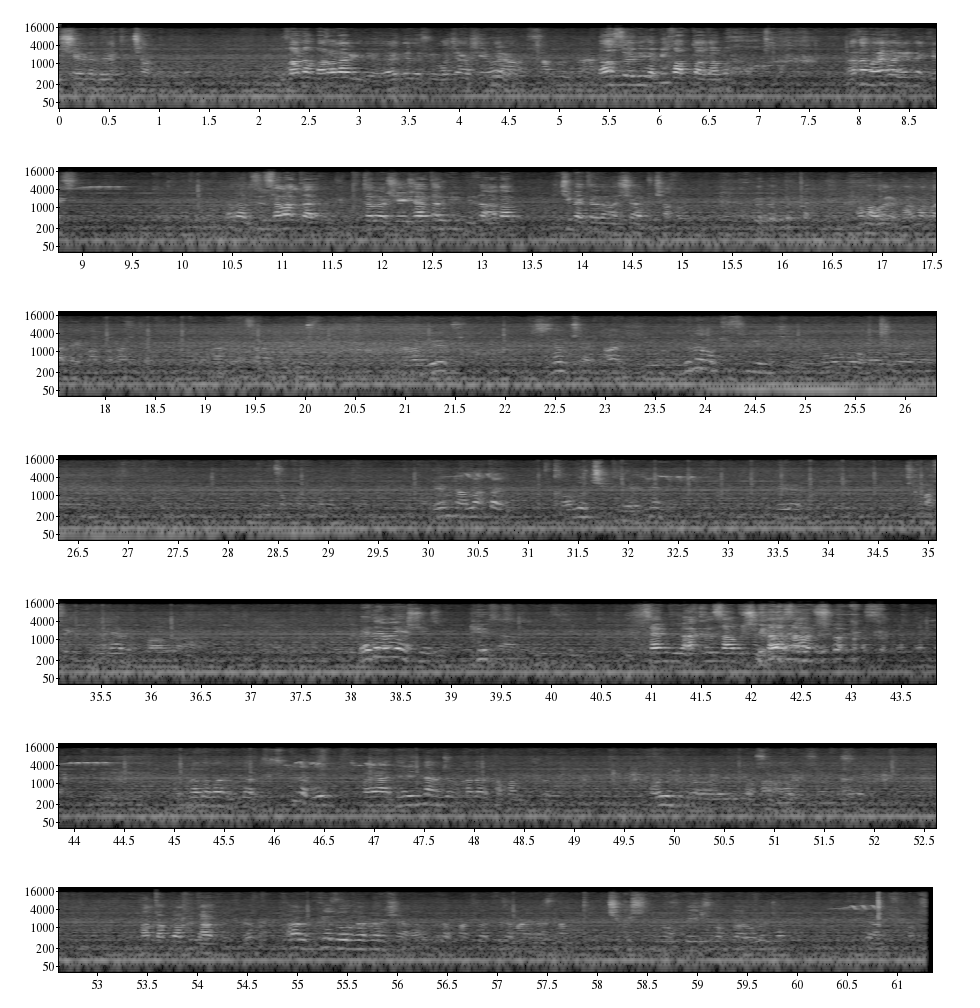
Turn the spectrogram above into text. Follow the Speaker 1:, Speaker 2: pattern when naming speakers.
Speaker 1: iş yerinde elektrik çarptı. böyle. Yukarıdan maralar gidiyor. Evde de şu ocağın şey var
Speaker 2: Ya.
Speaker 1: Nasıl ölüyor bir kaptı adamı. Adam ayaklar yerden kesin. Valla bizim sanat da tane şey şartları bindirdi. Adam 2 metreden aşağı bir çakıldı. Ama var ya parmaklar değil patlamaz.
Speaker 2: Ben sana bunu göstereyim. Sana görüyor musun?
Speaker 1: Sizde mi çarptı?
Speaker 2: Ay, yılına 30 yıllık şey.
Speaker 1: Allah Allah.
Speaker 2: De Allah'tan kablo çıktı yerine mi? Evet.
Speaker 1: Çıkması gitti.
Speaker 2: Evet.
Speaker 1: Vallahi.
Speaker 2: Bedava yaşıyoruz ya.
Speaker 1: Sen bir hakkını savmışsın, daha savmış olmaz.
Speaker 2: Bunlar da var, bunlar küçüktü de bu bayağı derinden önce bu kadar kapanmış. Oyuldu buralar, oyuldu.
Speaker 1: Abi.
Speaker 2: Evet.
Speaker 1: Patlatması daha kötü değil mi?
Speaker 2: Abi kez organları şey yapıyor. Burada patlattığı zaman en azından çıkış nokta, değiş noktalar olunca yani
